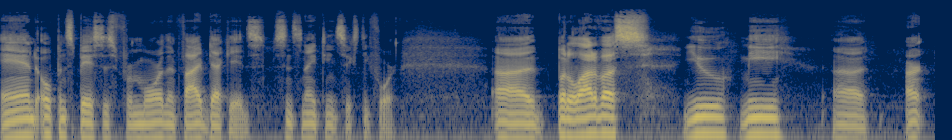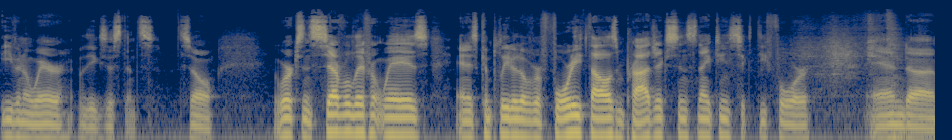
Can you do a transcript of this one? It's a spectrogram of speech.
and open spaces for more than five decades since 1964. Uh, but a lot of us, you, me, uh, aren't even aware of the existence. So it works in several different ways and has completed over 40,000 projects since 1964. And uh,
